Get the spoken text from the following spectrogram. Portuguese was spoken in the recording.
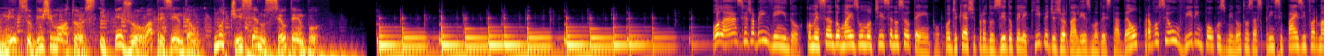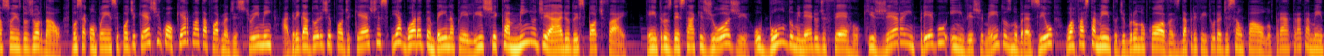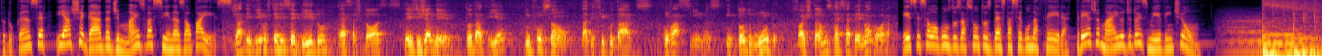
Mitsubishi Motors e Peugeot apresentam Notícia no seu tempo. Olá, seja bem-vindo. Começando mais um Notícia no seu tempo, podcast produzido pela equipe de jornalismo do Estadão para você ouvir em poucos minutos as principais informações do jornal. Você acompanha esse podcast em qualquer plataforma de streaming, agregadores de podcasts e agora também na playlist Caminho Diário do Spotify. Entre os destaques de hoje, o boom do minério de ferro, que gera emprego e investimentos no Brasil, o afastamento de Bruno Covas da Prefeitura de São Paulo para tratamento do câncer e a chegada de mais vacinas ao país. Já devíamos ter recebido essas doses desde janeiro. Todavia, em função das dificuldades com vacinas em todo o mundo, só estamos recebendo agora. Esses são alguns dos assuntos desta segunda-feira, 3 de maio de 2021.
